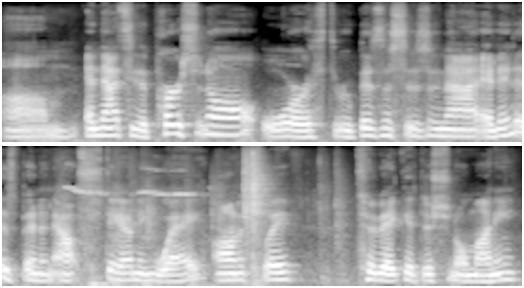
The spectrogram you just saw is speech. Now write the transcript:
Um, and that's either personal or through businesses and that. And it has been an outstanding way, honestly, to make additional money.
